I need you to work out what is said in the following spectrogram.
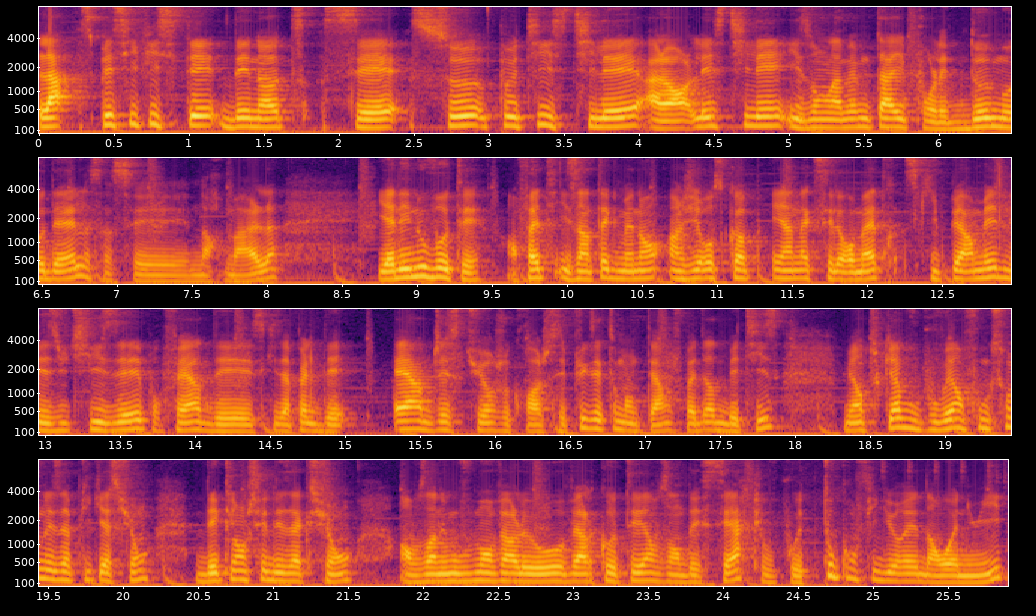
La spécificité des notes, c'est ce petit stylet. Alors les stylets, ils ont la même taille pour les deux modèles, ça c'est normal. Il y a des nouveautés. En fait, ils intègrent maintenant un gyroscope et un accéléromètre, ce qui permet de les utiliser pour faire ce qu'ils appellent des air gestures, je crois. Je ne sais plus exactement le terme, je ne vais pas dire de bêtises. Mais en tout cas, vous pouvez, en fonction des applications, déclencher des actions en faisant des mouvements vers le haut, vers le côté, en faisant des cercles. Vous pouvez tout configurer dans One UI.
